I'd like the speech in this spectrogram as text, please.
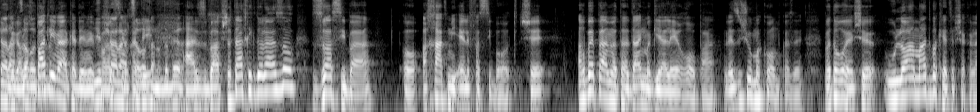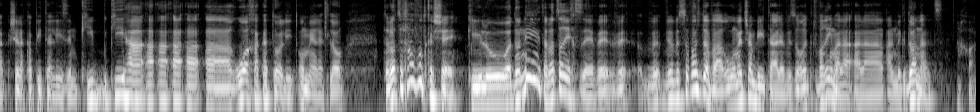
וגם לא אכפת לי מהאקדמיה כבר לשמחתי. אותנו. אז בהפשטה הכי גדולה הזו, זו הסיבה, או אחת מאלף הסיבות, שהרבה פעמים אתה עדיין מגיע לאירופה, לאיזשהו מקום כזה, ואתה רואה שהוא לא עמד בקצב של הקפיטליזם, כי, כי הרוח הקתולית אומרת לו, אתה לא צריך לעבוד קשה, כאילו, אדוני, אתה לא צריך זה, ובסופו של דבר הוא עומד שם באיטליה וזורק דברים על, על, על מקדונלדס. נכון.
